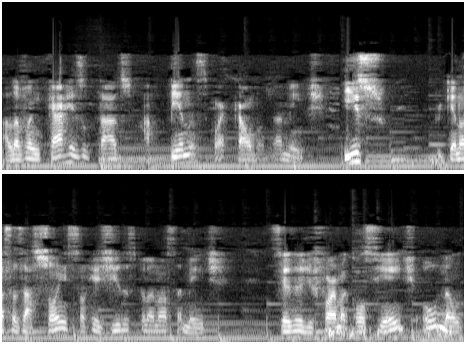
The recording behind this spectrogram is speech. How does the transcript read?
alavancar resultados apenas com a calma da mente. Isso porque nossas ações são regidas pela nossa mente, seja de forma consciente ou não.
